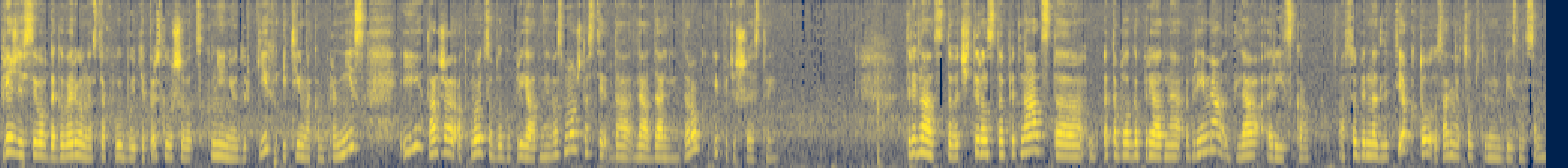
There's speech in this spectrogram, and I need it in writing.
Прежде всего в договоренностях вы будете прислушиваться к мнению других, идти на компромисс, и также откроются благоприятные возможности для дальних дорог и путешествий. 13, 14, 15 это благоприятное время для риска, особенно для тех, кто занят собственным бизнесом.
